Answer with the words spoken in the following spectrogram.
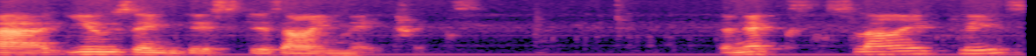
uh, using this design matrix. The next slide, please.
